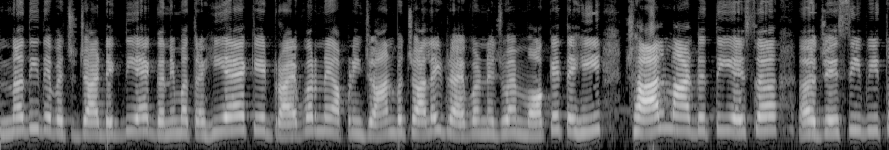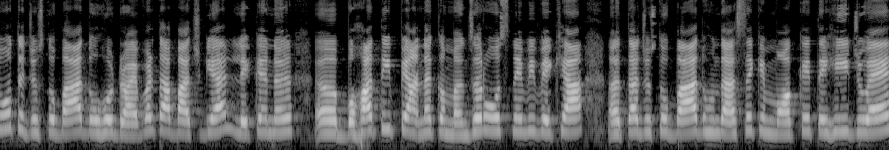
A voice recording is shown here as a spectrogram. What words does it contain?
ਨਦੀ ਦੇ ਵਿੱਚ ਜਾ ਡਿੱਗਦੀ ਹੈ। ਗਨੀਮਤ ਰਹੀ ਹੈ ਕਿ ਡਰਾਈਵਰ ਨੇ ਆਪਣੀ ਜਾਨ ਬਚਾ ਲਈ। ਡਰਾਈਵਰ ਨੇ ਜੋ ਹੈ ਮੌਕੇ ਤੇ ਹੀ ਛਾਲ ਮਾਰ ਦਿੱਤੀ ਇਸ ਜੀਸੀਬੀ ਤੋਂ ਤੇ ਜਿਸ ਤੋਂ ਬਾਅਦ ਉਹ ਡਰਾਈਵਰ ਤਾਂ ਬਚ ਗਿਆ ਲੇਕਿਨ ਅ, ਬਹੁਤ ਹੀ ਭਿਆਨਕ ਮੰਜ਼ਰ ਉਹ ਉਸ ਨੇ ਵੀ ਵੇਖਿਆ ਤਾਂ ਜਿਸ ਤੋਂ ਬਾਅਦ ਹੁਣ ਦੱਸੇ ਕਿ ਮੌਕੇ ਤੇ ਹੀ ਜੋ ਹੈ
